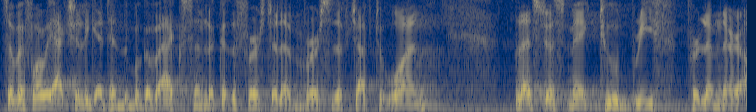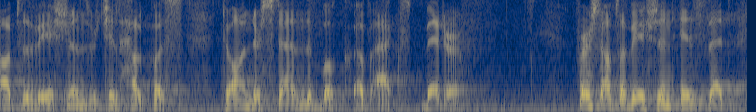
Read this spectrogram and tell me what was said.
So, before we actually get into the book of Acts and look at the first 11 verses of chapter 1, let's just make two brief preliminary observations which will help us to understand the book of Acts better. First observation is that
